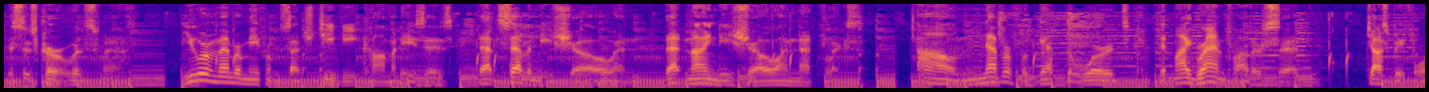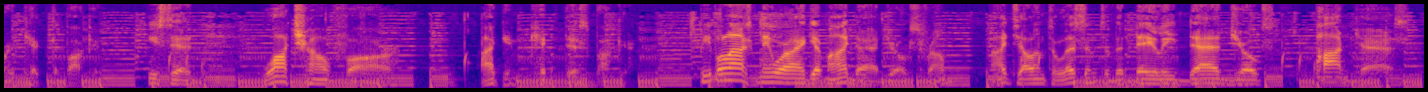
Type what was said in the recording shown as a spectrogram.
this is Kurtwood Smith. You remember me from such TV comedies as That 70s Show and That 90s Show on Netflix. I'll never forget the words that my grandfather said just before he kicked the bucket. He said, Watch how far I can kick this bucket. People ask me where I get my dad jokes from. I tell them to listen to the Daily Dad Jokes podcast.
